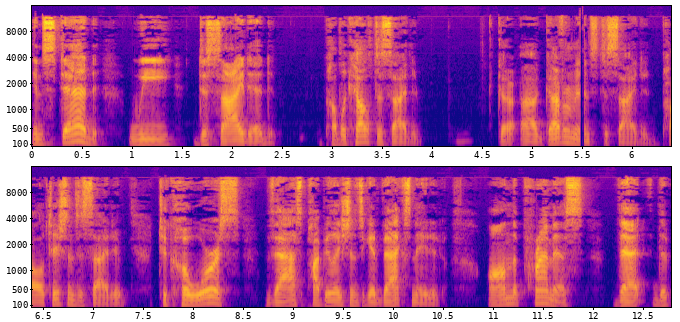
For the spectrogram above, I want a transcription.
Instead, we decided, public health decided, uh, governments decided, politicians decided to coerce vast populations to get vaccinated on the premise that the,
